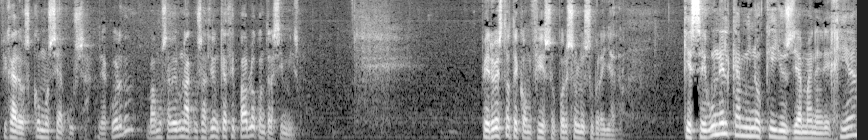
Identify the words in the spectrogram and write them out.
Fijaros cómo se acusa, ¿de acuerdo? Vamos a ver una acusación que hace Pablo contra sí mismo. Pero esto te confieso, por eso lo he subrayado, que según el camino que ellos llaman herejía,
